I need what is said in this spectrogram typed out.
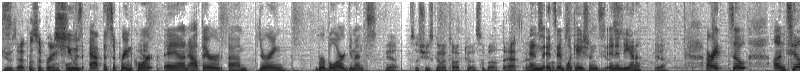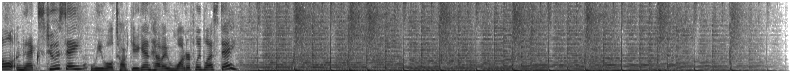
She was at the Supreme Court. she was at the Supreme Court and out there um, during verbal arguments Yeah, so she's going to talk to us about that and some its other- implications in Indiana. Yeah. All right. So until next Tuesday, we will talk to you again. Have a wonderfully blessed day.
